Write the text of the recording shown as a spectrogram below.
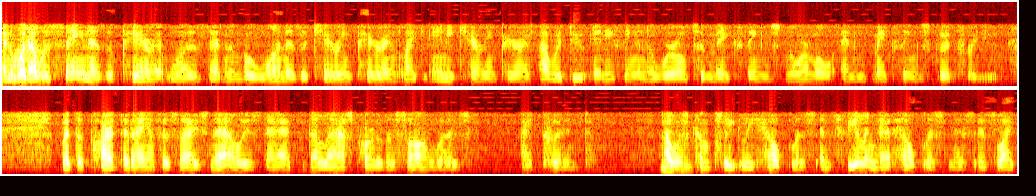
And what I was saying as a parent was that number one, as a caring parent, like any caring parent, I would do anything in the world to make things normal and make things good for you. But the part that I emphasize now is that the last part of the song was, I couldn't. I was Mhm. completely helpless, and feeling that helplessness is like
